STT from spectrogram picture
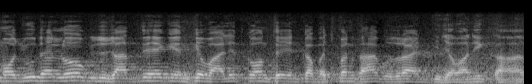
موجود ہیں۔ لوگ جو جانتے ہیں کہ ان کے والد کون تھے، ان کا بچپن کہاں گزرا، ان کی جوانی کہاں۔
